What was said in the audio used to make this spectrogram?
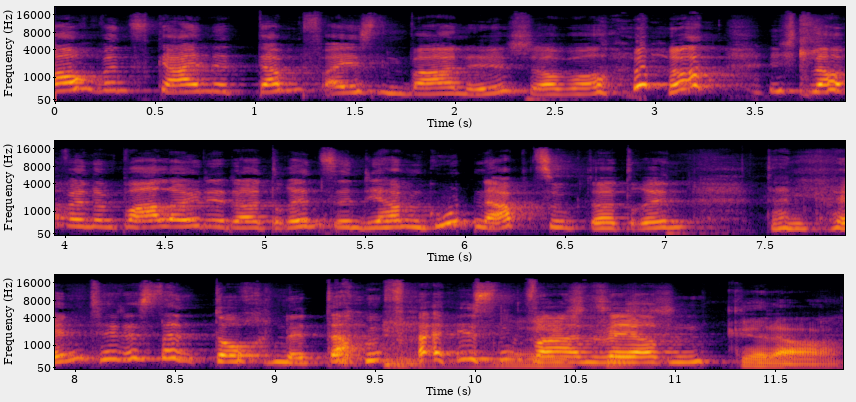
Auch wenn es keine Dampfeisenbahn ist, aber ich glaube, wenn ein paar Leute da drin sind, die haben einen guten Abzug da drin, dann könnte das dann doch eine Dampfeisenbahn Richtig, werden. Genau.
